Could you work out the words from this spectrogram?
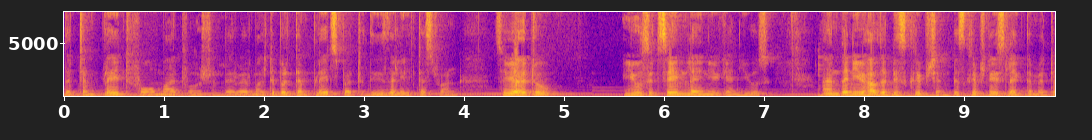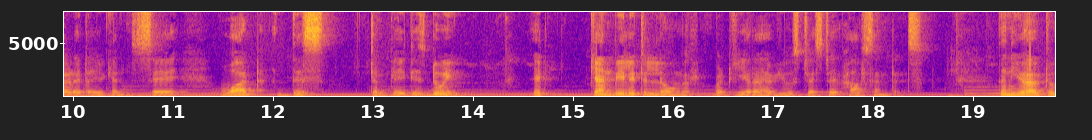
the template format version. There were multiple templates but this is the latest one. So you have to use it, same line you can use and then you have the description description is like the metadata you can say what this template is doing it can be little longer but here i have used just a half sentence. Then you have to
